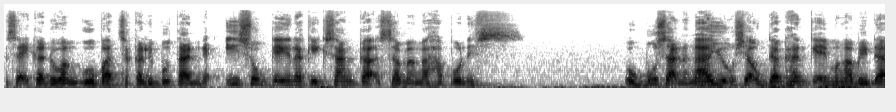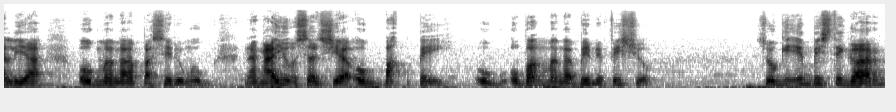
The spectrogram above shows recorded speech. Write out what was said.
sa ikaduhang gubat sa kalibutan nga isog kay nakigsangka sa mga Hapones. Ug busa nangayo siya og daghan kay mga medalya og mga pasidungog. Nangayo sa siya og back pay ug ubang mga benepisyo. So giimbestigar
